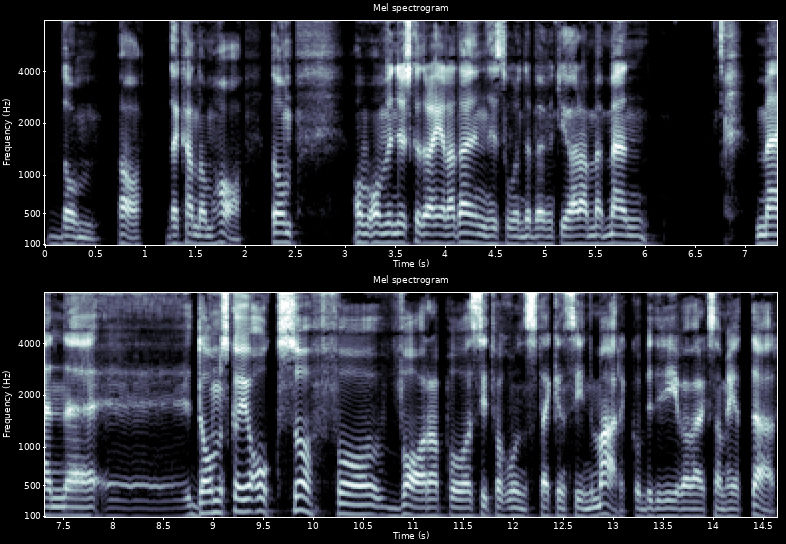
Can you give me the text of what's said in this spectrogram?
de, ja, det kan de ha. De, om, om vi nu ska dra hela den historien, det behöver vi inte göra, men, men men eh, de ska ju också få vara på situationstecken sin mark och bedriva verksamhet där.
